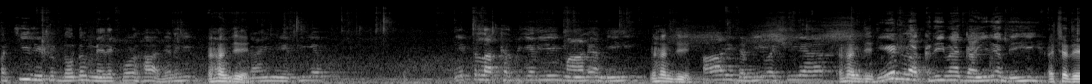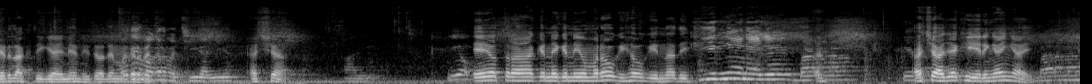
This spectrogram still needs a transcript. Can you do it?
25 ਲੀਟਰ ਦੁੱਧ ਮੇਰੇ ਕੋਲ ਹਾਜ਼ਰ ਸੀ। ਹਾਂਜੀ। ਗਾਂ ਦੇਤੀ ਹੈ 1 ਲੱਖ ਰੁਪਏ ਦੀ ਇਹਦੀ ਮਾਂ ਲਿਆਂਦੀ ਸੀ। ਹਾਂਜੀ। ਆਹ ਜਿਹੜੀ ਡੱਬੀ ਵੱਛੀ ਆ ਹਾਂਜੀ। 1.5 ਲੱਖ ਦੀ ਮੈਂ ਗਾਈ ਲਿਆਂਦੀ ਸੀ। ਅੱਛਾ 1.5 ਲੱਖ ਦੀ ਗਾਈ ਲੈਂਦੀ ਤੇ ਉਹਦੇ ਉਹਦੇ ਮਗਰ ਮਗਰ ਵੱਛੀ ਆਈ ਹੈ ਅੱਛਾ। ਹਾਂਜੀ। ਇਹ ਇਹ ਉਤਰਾ ਕਿੰਨੇ ਕਿੰਨੀ ਉਮਰ ਹੋ ਗਈ ਹੋਗੀ ਇਹਨਾਂ ਦੀ? ਖੀਰੀਆਂ ਨੇ ਜੇ 12 ਨਾਲ ਅੱਛਾ ਜੇ ਖੀਰੀਆਂ ਹੀ ਆਈ 12 ਨਾਲ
